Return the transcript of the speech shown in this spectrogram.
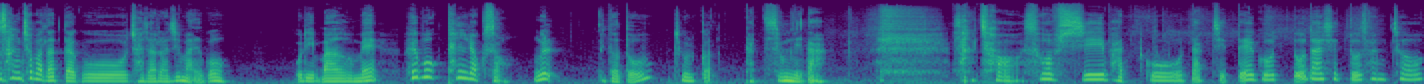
상처받았다고 좌절하지 말고 우리 마음의 회복 탄력성을 믿어도 좋을 것 같습니다. 상처 수없이 받고 딱지 떼고 또 다시 또 상처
